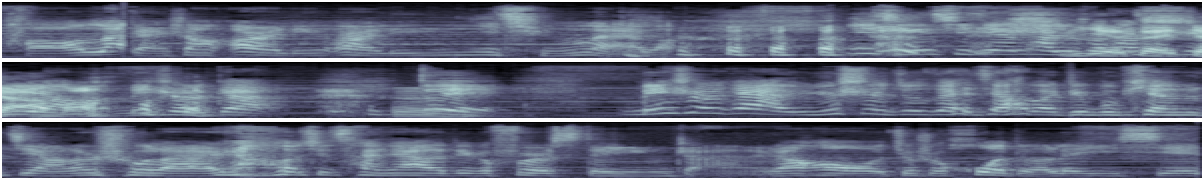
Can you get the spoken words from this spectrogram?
好了，赶上二零二零疫情来了，疫情期间他就说他失业了，没事干。对。没事干，于是就在家把这部片子剪了出来，然后去参加了这个 First 的影展，然后就是获得了一些，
